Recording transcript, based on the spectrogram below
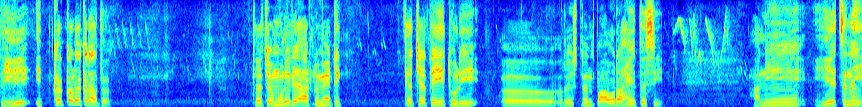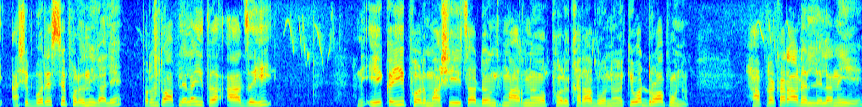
तर हे इतकं कडक राहतं. त्याच्यामुळे ते ऑटोमॅटिक त्याच्यातही थोडी रेस्टन पॉवर आहे तशी. आणि हेच नाही असे बरेचसे फळं निघाले परंतु आपल्याला इथं आजही आणि एकही फळ माशीचा डंक मारणं फळ खराब होणं किंवा ड्रॉप होणं हा प्रकार आढळलेला नाही आहे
